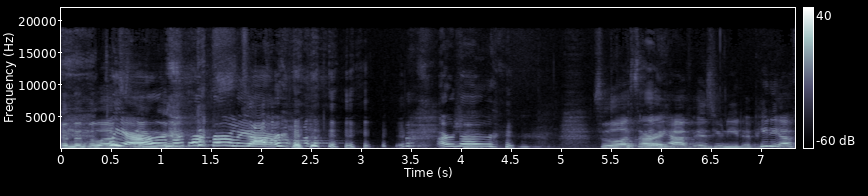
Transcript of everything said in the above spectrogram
And then the last we are thing, my portfolio. Arnar. so the last thing All that we have is you need a PDF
